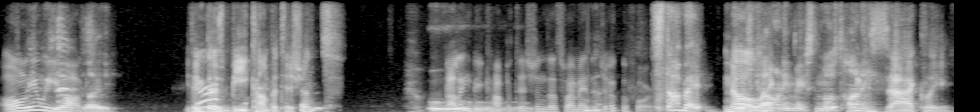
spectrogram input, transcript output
Only Weehawks. Exactly. You think there's bee competitions? Spelling bee competitions. That's why I made the joke before. Stop it! No, Which like colony makes the most honey? exactly.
